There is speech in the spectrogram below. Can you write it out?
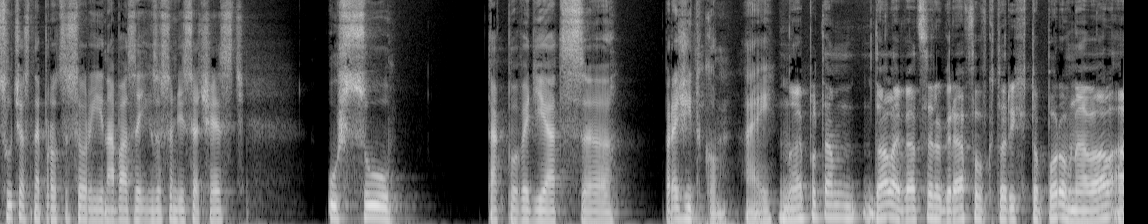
súčasné procesory na báze x86 už sú, tak povediac, prežitkom. Hej? No Apple tam dal aj viacero grafov, ktorých to porovnával a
